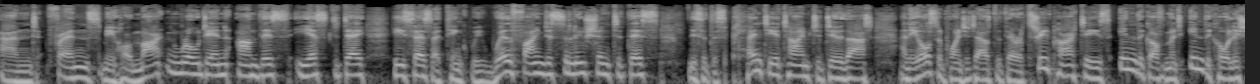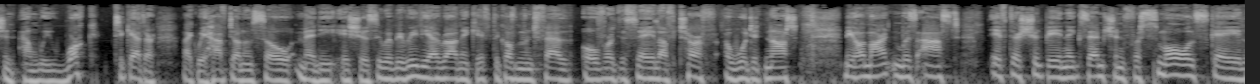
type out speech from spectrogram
and friends. Micheál Martin wrote in on this yesterday. He says, I think we will find a solution to this. He said there's plenty of time to do that. And he also pointed out that there are three parties parties in the government, in the coalition, and we work together like we have done on so many issues. It would be really ironic if the government fell over the sale of turf, or would it not? Micheál Martin was asked if there should be an exemption for small scale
